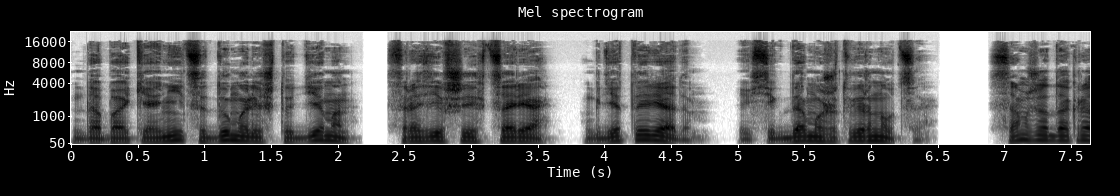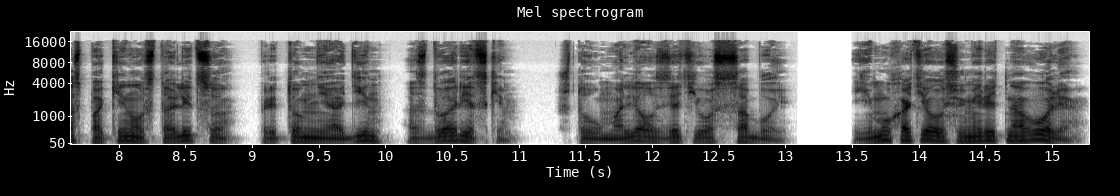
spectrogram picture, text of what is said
дабы океанийцы думали, что демон, сразивший их царя, где-то рядом и всегда может вернуться. Сам же Адакрас покинул столицу, притом не один, а с дворецким, что умолял взять его с собой. Ему хотелось умереть на воле,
